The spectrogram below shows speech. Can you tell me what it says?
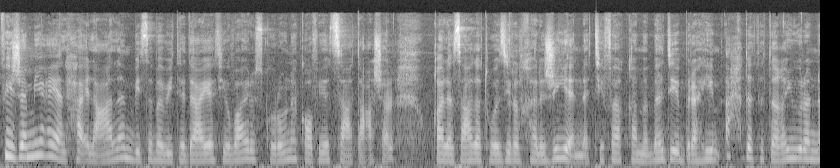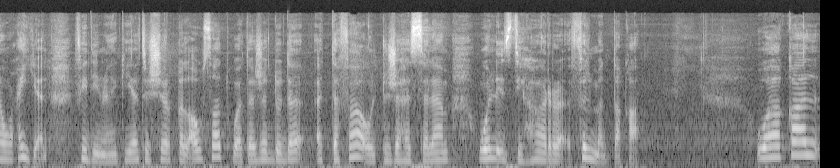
في جميع أنحاء العالم بسبب تداعيات فيروس كورونا كوفيد 19 قال سعادة وزير الخارجية أن اتفاق مبادئ إبراهيم أحدث تغيرا نوعيا في ديناميكيات الشرق الأوسط وتجدد التفاؤل تجاه السلام والازدهار في المنطقة. وقال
